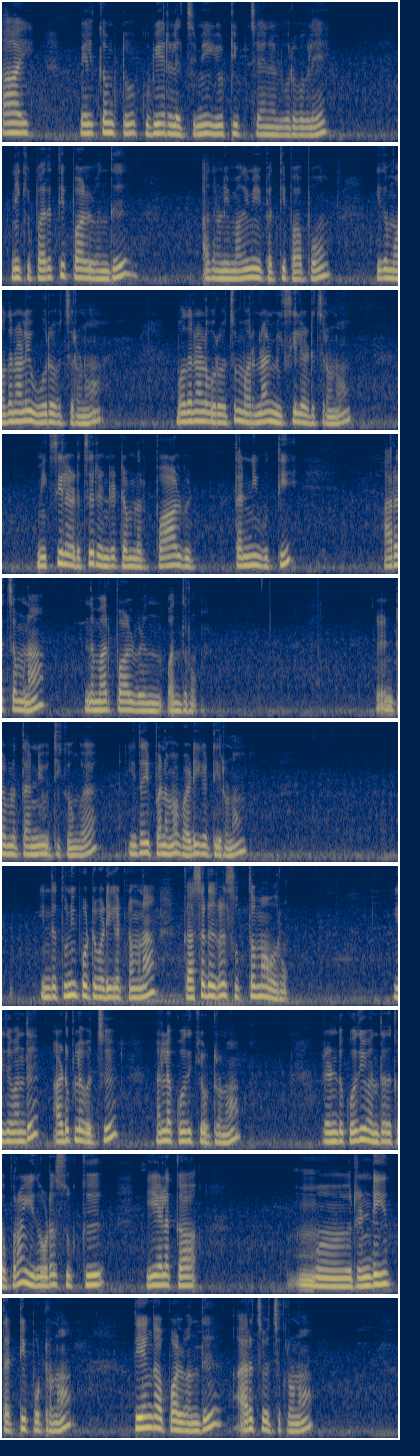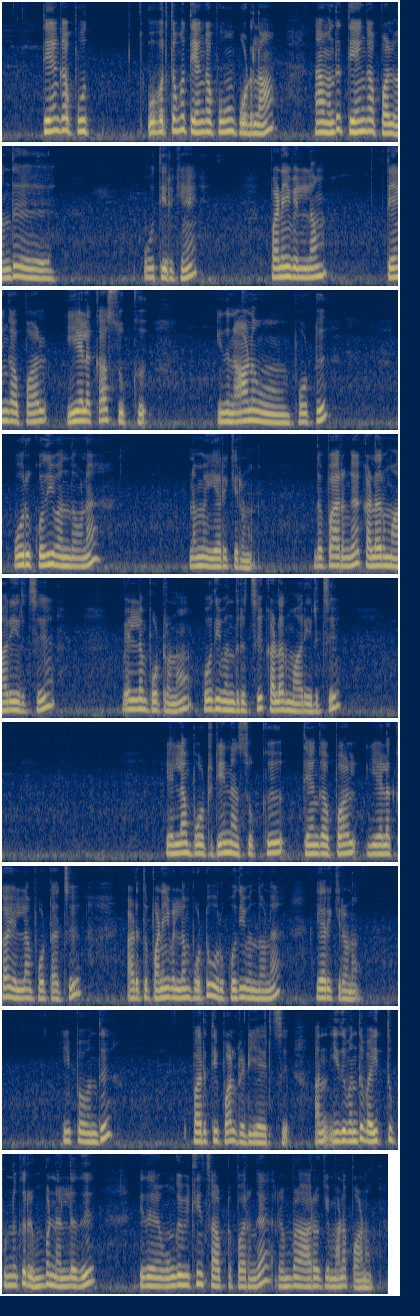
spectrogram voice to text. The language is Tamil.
Hi welcome to Kuberalakshmi YouTube channel உறவுகளே. இன்றைக்கி பருத்தி பால் வந்து அதனுடைய மகிமையை பற்றி பார்ப்போம் இது முத நாளே ஊற வச்சிடணும். முத நாள் ஊற வச்சு மறுநாள் மிக்சியில் அடிச்சிடணும். மிக்சியில் அடித்து ரெண்டு டம்ளர் பால் விட் தண்ணி ஊற்றி அரைச்சோம்னா இந்த மாதிரி பால் விழுந் வந்துடும் ரெண்டு டம்ளர் தண்ணி ஊற்றிக்கோங்க இதை இப்போ நம்ம வடிகட்டிடணும். இந்த துணி போட்டு வடிகட்டினோம்னா கசடுகள் சுத்தமாக வரும். இதை வந்து அடுப்பில் வச்சு நல்லா கொதிக்க விட்டுறணும். ரெண்டு கொதி வந்ததுக்கப்புறம் இதோட சுக்கு ஏலக்காய் ரெண்டையும் தட்டி போட்டுறணும். தேங்காய் பால் வந்து அரைச்சி வச்சுக்கிறணும் தேங்காய் பூ ஒவ்வொருத்தவங்க தேங்காய் பூவும் போடலாம். நான் வந்து தேங்காய் பால் வந்து ஊற்றிருக்கேன் பனை வெல்லம் தேங்காய் பால் ஏலக்காய் சுக்கு. இது நானும் போட்டு ஒரு கொதி வந்தோடனே நம்ம இறக்கிடணும். இந்த பாருங்கள் கலர் மாறிடுச்சு வெல்லம் போட்டுறணும். கொதி வந்துருச்சு கலர் மாறிடுச்சு எல்லாம் போட்டுட்டே நான் சுக்கு தேங்காய் பால் ஏலக்காய் எல்லாம் போட்டாச்சு. அடுத்து பனை வெல்லம் போட்டு ஒரு கொதி வந்தோடனே இறக்கிடணும். இப்போ வந்து பருத்தி பால் ரெடி ஆயிடுச்சு அந் இது வந்து வயிற்று புண்ணுக்கு ரொம்ப நல்லது. இதை உங்கள் வீட்லேயும் சாப்பிட்டு பாருங்கள் ரொம்ப ஆரோக்கியமான பானம்.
